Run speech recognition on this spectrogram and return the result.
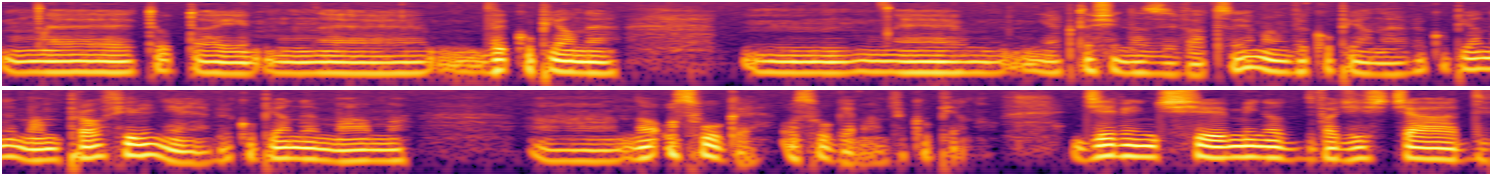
mm, e, tutaj mm, e, wykupione mm, jak to się nazywa, co ja mam wykupione? Wykupiony mam profil? Nie, wykupiony mam no usługę, usługę mam wykupioną. 9 minut 22,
